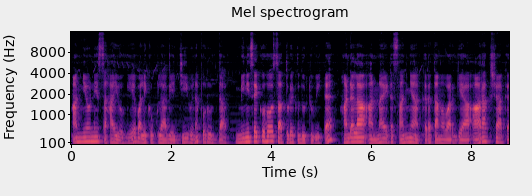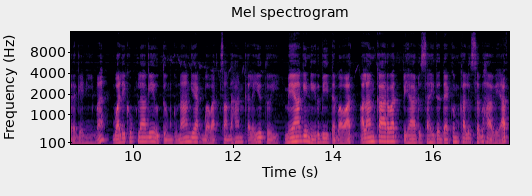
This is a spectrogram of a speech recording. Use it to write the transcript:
අන්‍යෝන්‍ය සහයෝගය වලිකුකුලාගේ ජීවන පුරුද්දක්. මිනිසෙකු හෝ සතුරෙකු දුටු විට හඬලා අන් අයට සංඥා කර තම වර්ගයා ආරක්ෂා කර ගැනීම වලිකුකුලාගේ උතුම් ගුණාංගයක් බවත් සඳහන් කළ යුතුයි. මෙයාගේ නිර්භීත බවත් අලංකාරවත් පිහාටු සහිත දැකුම් කළු ස්වභාවය සේවයත්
